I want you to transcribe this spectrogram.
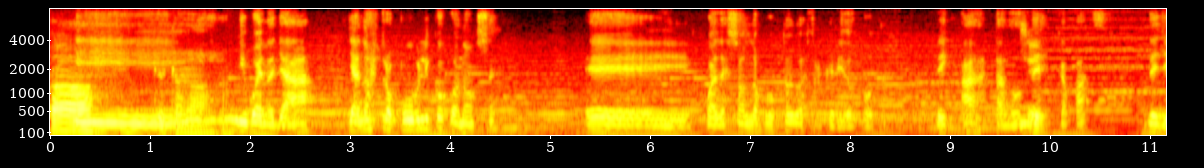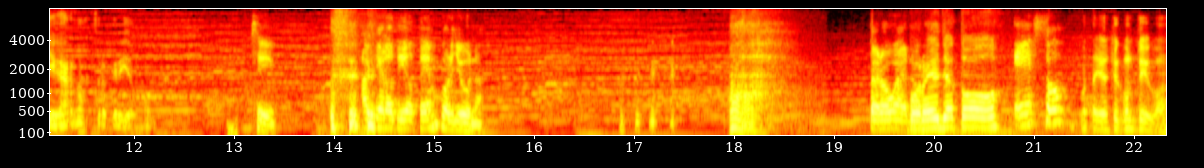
Ah, y, bueno, ya, ya nuestro público conoce eh, cuáles son los gustos de nuestro querido Jota, de hasta dónde Sí. es capaz de llegar nuestro querido Jota. Sí. A que lo tiroteen por Yuna. Pero bueno, por ella todo. eso Yo estoy contigo.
